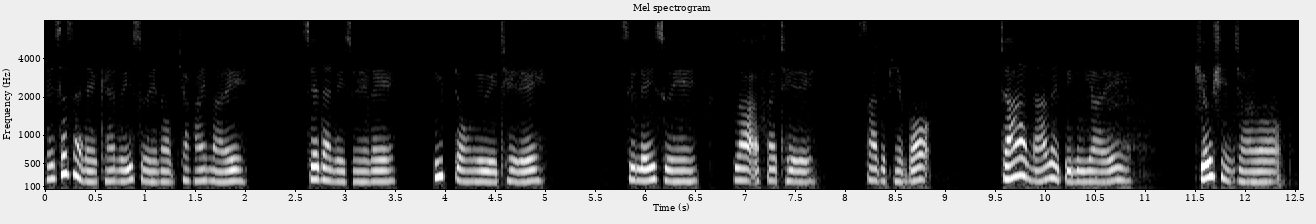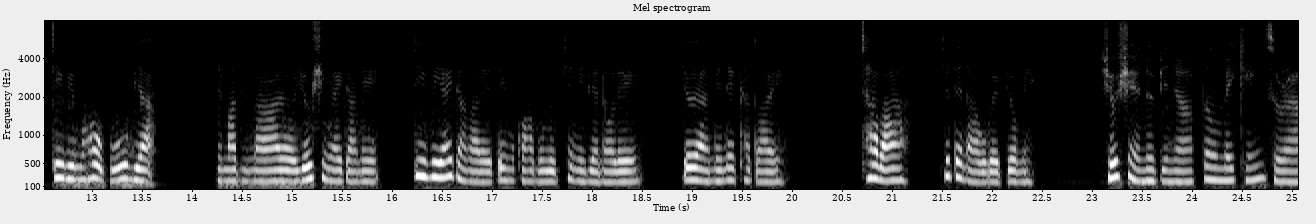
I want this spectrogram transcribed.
လင်းဆက်ဆန်တဲ့ခန်းတွေဆိုရင်တော့ဖြတ်ခိုင်းပါတယ်ဆဲတန်တွေဆိုရင်လည်း beep တုံလေးတွေထည့်တယ်စီလေးဆိုရင် la effect ထည့်တယ်စသဖြင့်ပေါ့ဒါကနားလည်ပေးလို့ရတယ်ရုပ်ရှင်ကြတော့ TV မဟုတ်ဘူးဗျမြန်မာပြည်မှာကတော့ရုပ်ရှင်ရိုက်တာနဲ့ TV ရိုက်တာကလည်းတိတ်မကွာဘူးလို့ဖြစ်နေပြန်တော့လေပြောရနည်းနည်းခတ်သွားတယ်ထားပါဖြစ်တဲ့နာကိုပဲပြောမယ် ရုပ်ရှင်အနုပညာ filmmaking ဆိုတာ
